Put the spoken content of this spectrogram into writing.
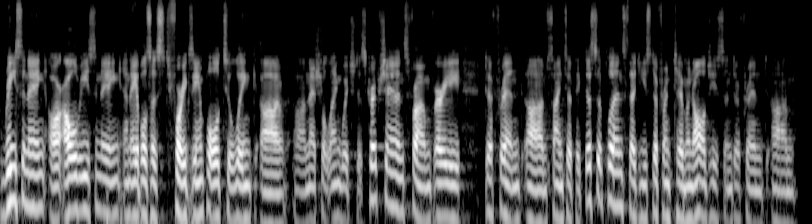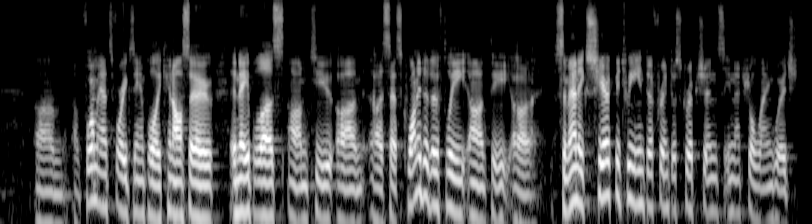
reasoning or OWL reasoning enables us, for example, to link uh, uh, natural language descriptions from very different um, scientific disciplines that use different terminologies and different um, um, formats, for example. It can also enable us um, to um, assess quantitatively the semantics shared between different descriptions in natural language.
